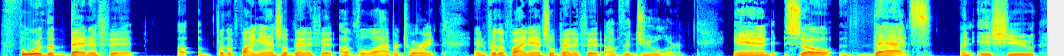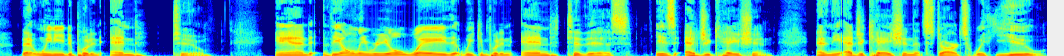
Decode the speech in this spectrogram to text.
for the benefit uh, for the financial benefit of the laboratory and for the financial benefit of the jeweler. And so that's an issue that we need to put an end to. And the only real way that we can put an end to this is education and the education that starts with you.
